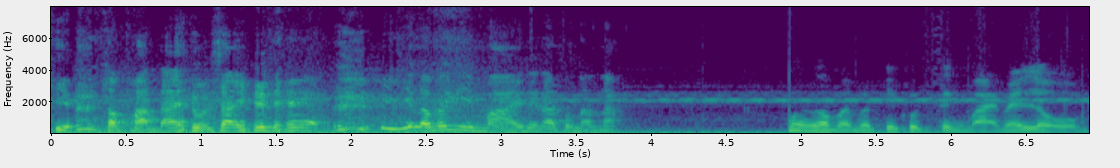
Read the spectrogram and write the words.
เหี้ยสัมผัสได้ว่าใช่แน่ๆเหียเราไม่มีไม้ด้วยนะตรงนั้นนะ เมื่อเหมือนเมื่อกี้กูตึงหมายไม่หลม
